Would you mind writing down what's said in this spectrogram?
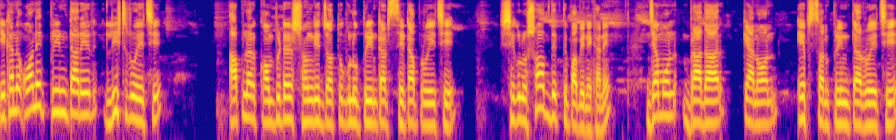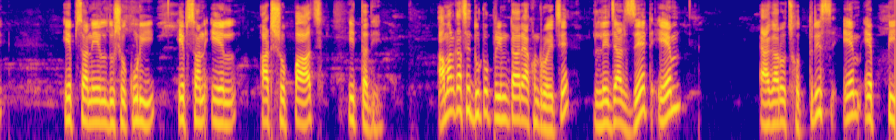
এখানে অনেক প্রিন্টারের লিস্ট রয়েছে। আপনার কম্পিউটারের সঙ্গে যতগুলো প্রিন্টার সেট রয়েছে, সেগুলো সব দেখতে পাবেন এখানে। যেমন ব্রাদার, ক্যানন এপসন প্রিন্টার রয়েছে এপসন এল দুশো কুড়ি এপসন এল আটশো পাঁচ ইত্যাদি। আমার কাছে দুটো প্রিন্টার এখন রয়েছে লেজার জেড এম এগারো ছত্রিশ M F P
